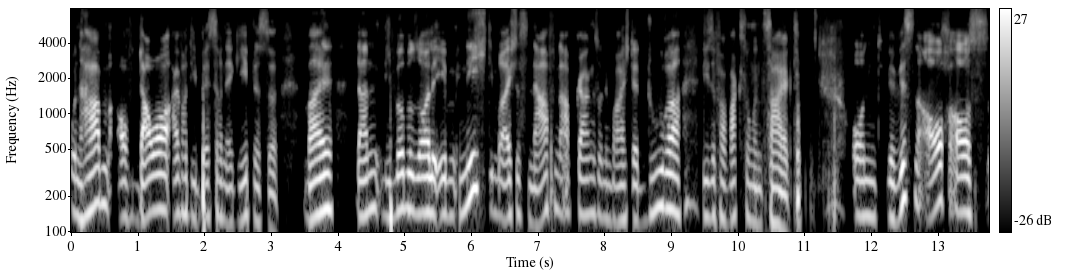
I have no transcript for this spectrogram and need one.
und haben auf Dauer einfach die besseren Ergebnisse, weil dann die Wirbelsäule eben nicht im Bereich des Nervenabgangs und im Bereich der Dura diese Verwachsungen zeigt. Und wir wissen auch aus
